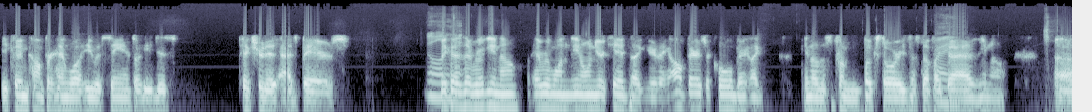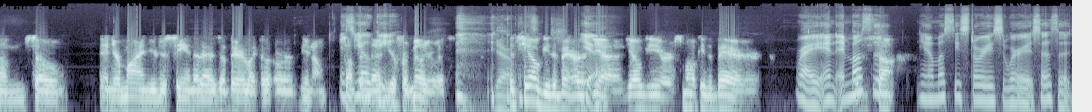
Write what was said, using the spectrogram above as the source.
he couldn't comprehend what he was seeing, so he just pictured it as bears. Well, Because every, you know, everyone, you know, when you're a kid, like you're like, oh, bears are cool, bear, like, you know, this from book stories and stuff like Right. that, you know. Um, so in your mind, you're just seeing it as a bear, like a, or you know, It's something that you're familiar with. Yeah. It's Yogi the bear, Yeah. yeah. Yogi or Smokey the bear. right, and and most of So- the, you know most of these stories where it says that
